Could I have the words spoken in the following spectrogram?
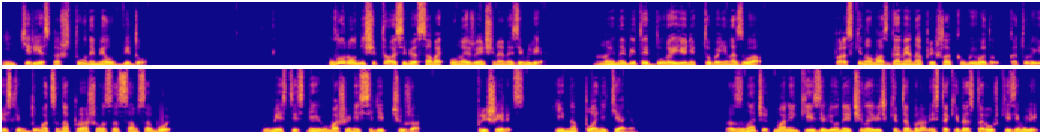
Интересно, что он имел в виду? Лорел не считала себя самой умной женщиной на земле, но и набитой дурой ее никто бы не назвал. Пораскинув мозгами, она пришла к выводу, который, если вдуматься, напрашивался сам собой. Вместе с ней в машине сидит чужак, пришелец, инопланетянин. Значит, маленькие зеленые человечки добрались таки до старушки Земли.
